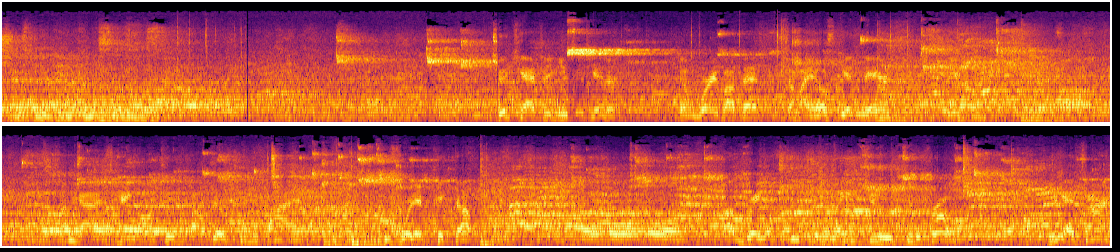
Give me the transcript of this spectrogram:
checks back in from the. Good catcher, you good hitter. Don't worry about that. Somebody else getting there. You know, some guys hang on to about their 25 picked up or, or, or upgraded from AAA to, to the pro. You got time.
